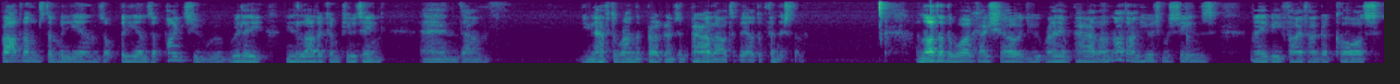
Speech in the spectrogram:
problems to millions or billions of points, you really need a lot of computing and um, you have to run the programs in parallel to be able to finish them. A lot of the work I showed you ran in parallel, not on huge machines, maybe 500 cores,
